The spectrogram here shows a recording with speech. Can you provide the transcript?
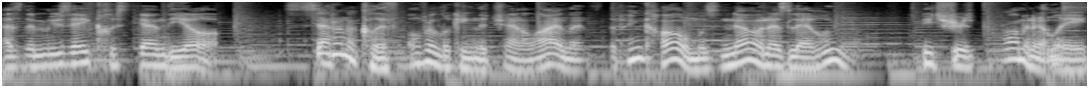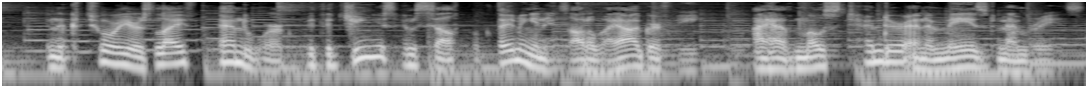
as the Musée Christian Dior. Set on a cliff overlooking the Channel Islands, the pink home was known as Les Rhumbs features prominently in the couturier's life and work, with the genius himself proclaiming in his autobiography, I have most tender and amazed memories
